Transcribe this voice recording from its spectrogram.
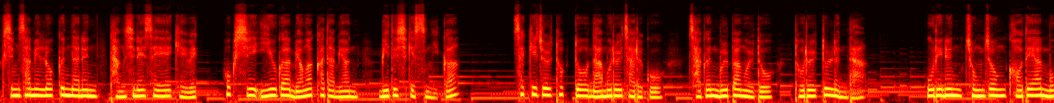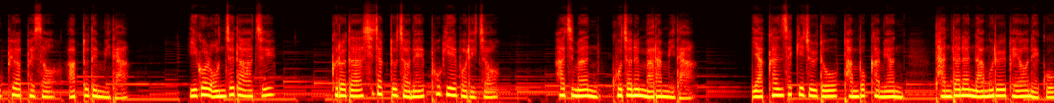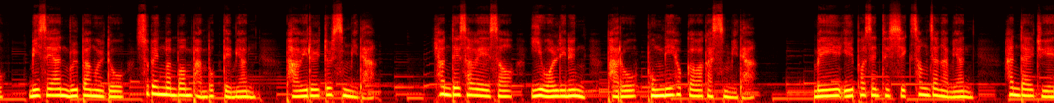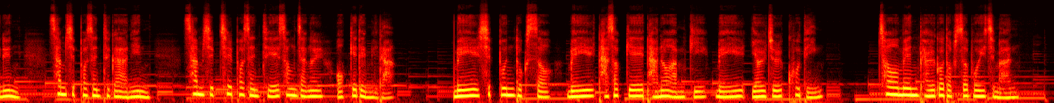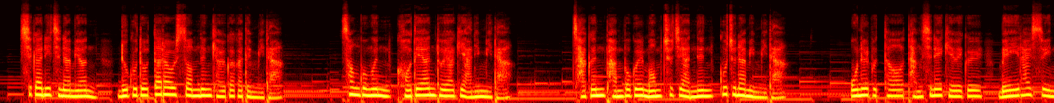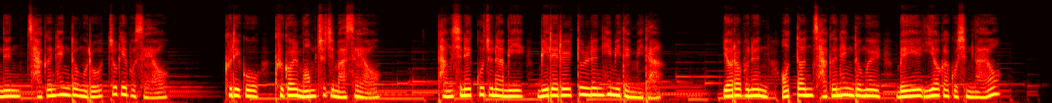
작심삼일로 끝나는 당신의 새해 계획 혹시 이유가 명확하다면 믿으시겠습니까? 새끼줄 톱도 나무를 자르고 작은 물방울도 돌을 뚫는다. 우리는 종종 거대한 목표 앞에서 압도됩니다. 이걸 언제 다 하지? 그러다 시작도 전에 포기해버리죠. 하지만 고전은 말합니다. 약한 새끼줄도 반복하면 단단한 나무를 베어내고 미세한 물방울도 수백만 번 반복되면 바위를 뚫습니다. 현대 사회에서 이 원리는 바로 복리 효과와 같습니다. 매일 1%씩 성장하면 한 달 뒤에는 30%가 아닌 37%의 성장을 얻게 됩니다. 매일 10분 독서, 매일 5개의 단어 암기, 매일 10줄 코딩. 처음엔 별것 없어 보이지만 시간이 지나면 누구도 따라올 수 없는 결과가 됩니다. 성공은 거대한 도약이 아닙니다. 작은 반복을 멈추지 않는 꾸준함입니다. 오늘부터 당신의 계획을 매일 할 수 있는 작은 행동으로 쪼개보세요. 그리고 그걸 멈추지 마세요. 당신의 꾸준함이 미래를 뚫는 힘이 됩니다. 여러분은 어떤 작은 행동을 매일 이어가고 싶나요?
